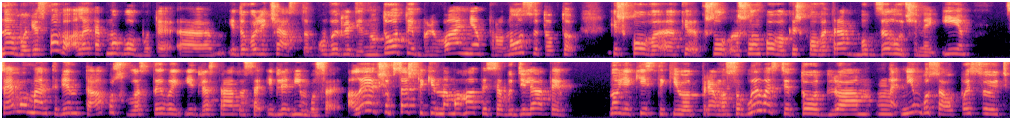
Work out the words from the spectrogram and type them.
не обов'язково, але так могло бути е, і доволі часто у вигляді нудоти, блювання, проносу, тобто кишкове е, ки- шлунково-кишковий тракт був залучений. І цей момент він також властивий і для стратуса, і для німбуса. Але якщо все ж таки намагатися виділяти ну якісь такі от прям особливості, то для німбуса описують.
